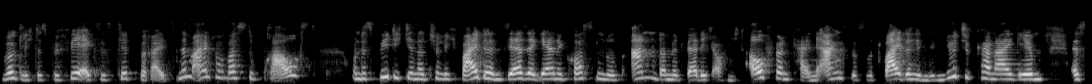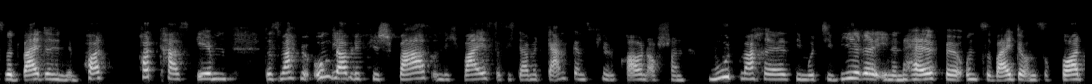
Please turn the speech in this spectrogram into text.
wirklich, das Buffet existiert bereits. Nimm einfach, was du brauchst. Und das biete ich dir natürlich weiterhin sehr, sehr gerne kostenlos an. Und damit werde ich auch nicht aufhören. Keine Angst. Es wird weiterhin den YouTube-Kanal geben. Es wird weiterhin den Pod Podcast geben. Das macht mir unglaublich viel Spaß und ich weiß, dass ich damit ganz, ganz vielen Frauen auch schon Mut mache, sie motiviere, ihnen helfe und so weiter und so fort.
